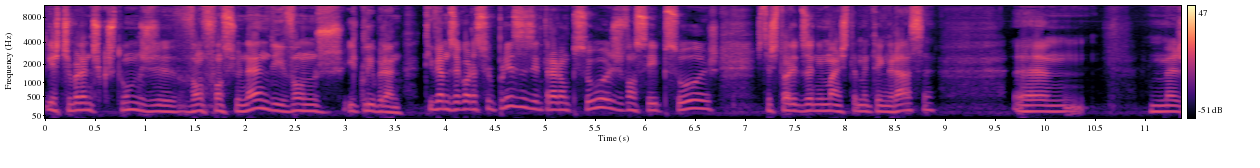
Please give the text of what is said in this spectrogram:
estes grandes costumes eh, vão funcionando e vão nos equilibrando. Tivemos agora surpresas, entraram pessoas, vão sair pessoas. Esta história dos animais também tem graça. Ahm, mas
